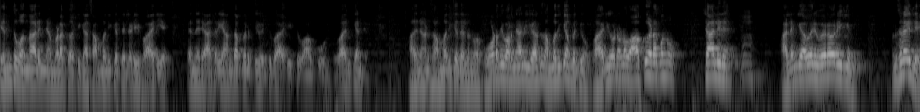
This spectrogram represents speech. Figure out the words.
എന്ത് വന്നാലും ഞാൻ വിളക്ക് കത്തിക്കാൻ സമ്മതിക്കത്തില്ലടി ഭാര്യയെ എന്ന് രാത്രി അന്തപ്പുരത്തി വെച്ച് ഭാര്യയ്ക്ക് വാക്ക് കൊടുത്തു. വായിക്കണ്ടേ അതിനാണ് സമ്മതിക്കത്തില്ലെന്ന്. കോടതി പറഞ്ഞാൽ ഇയാൾക്ക് സമ്മതിക്കാൻ പറ്റുമോ? ഭാര്യയോടുള്ള വാക്ക് കിടക്കുന്നു. സ്റ്റാലിന്. അല്ലെങ്കിൽ അവർ വിവരം അറിയിക്കും. മനസ്സിലായില്ലേ.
